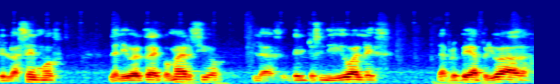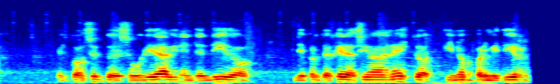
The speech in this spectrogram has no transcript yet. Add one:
que lo hacemos, la libertad de comercio, los delitos individuales, la propiedad privada, el concepto de seguridad bien entendido, de proteger al ciudadano en esto y no permitir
